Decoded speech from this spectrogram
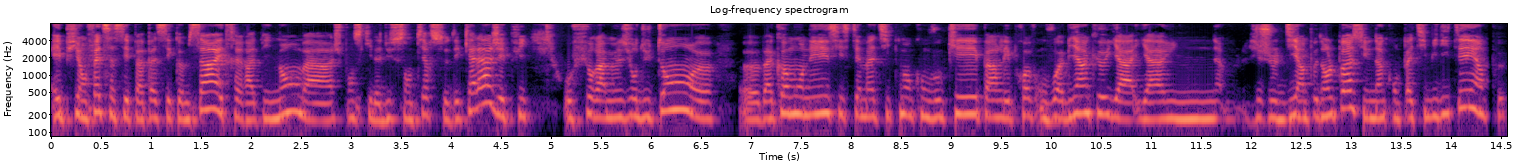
Et puis en fait, ça s'est pas passé comme ça. Et très rapidement, bah, je pense qu'il a dû sentir ce décalage. Et puis au fur et à mesure du temps, euh, euh, bah, comme on est systématiquement convoqué par les profs, on voit bien qu'il y a, il y a une, je le dis un peu dans le poste, il y a une incompatibilité un peu.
